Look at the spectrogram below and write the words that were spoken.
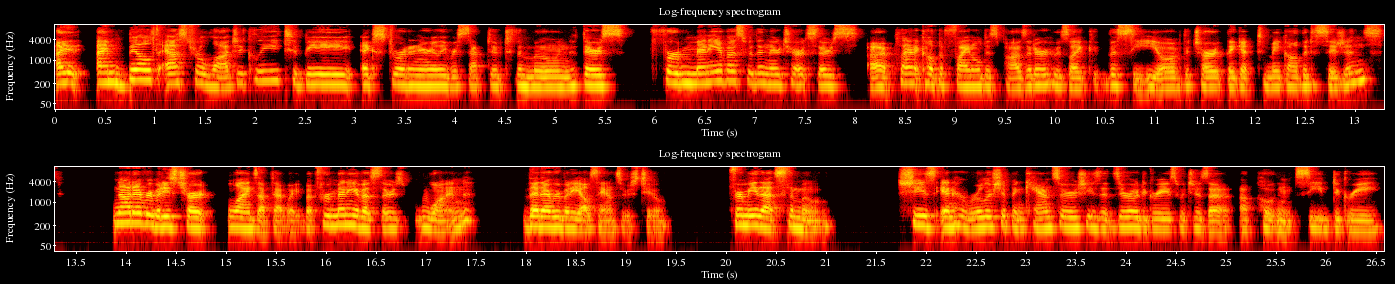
I, I'm built astrologically to be extraordinarily receptive to the moon. There's, for many of us within their charts, there's a planet called the final dispositor, who's like the CEO of the chart. They get to make all the decisions. Not everybody's chart lines up that way, but for many of us, there's one that everybody else answers to. For me, that's the moon. She's in her rulership in Cancer. She's at zero degrees, which is a, a potent seed degree.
